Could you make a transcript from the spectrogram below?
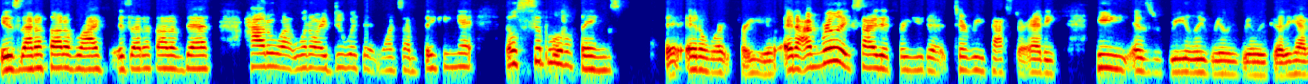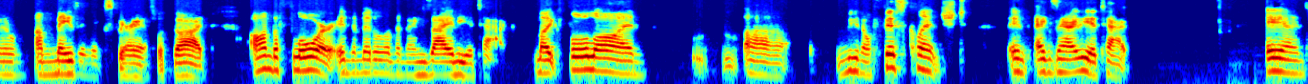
Is that a thought of life? Is that a thought of death? How do i what do i do with it once i'm thinking it? Those simple little things it, will work for you. And i'm really excited for you to to read pastor eddie. He is really really really good. He had an amazing experience with god on the floor in the middle of an anxiety attack like full on uh you know fist clenched an anxiety attack. And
